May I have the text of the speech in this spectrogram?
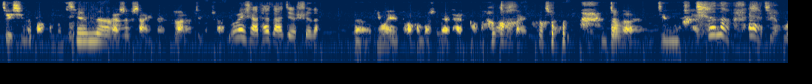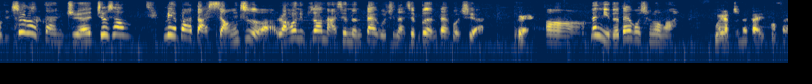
最新的宝可梦。天哪！但是上一代断了这个传统，为啥？他咋解释的？呃，因为宝可梦实在太多了，九百多只，真的已经很天哪！哎，兼顾里这个感觉就像灭霸打响指了，然后你不知道哪些能带过去，哪些不能带过去。对，啊，那你的带过去了吗？我也只能带一部分。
